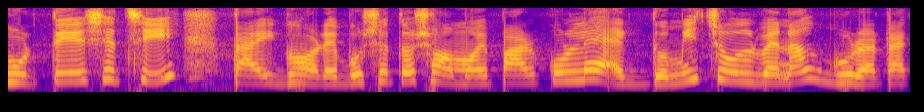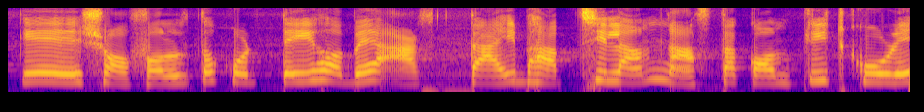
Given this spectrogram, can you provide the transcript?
ঘুরতে এসেছি, তাই ঘরে বসে তো সময় পার করলে একদমই চলবে না, ঘোরাটাকে সফল তো করতেই হবে। আর তাই ভাবছিলাম নাস্তা কমপ্লিট করে,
